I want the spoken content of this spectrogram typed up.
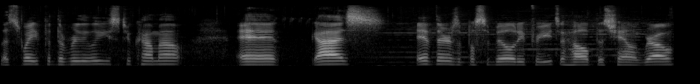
Let's wait for the release to come out. And guys, if there's a possibility for you to help this channel grow,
